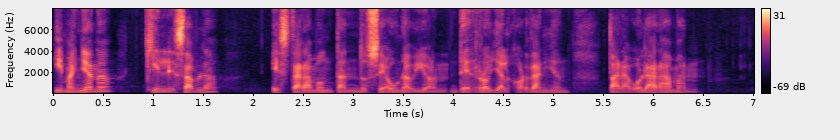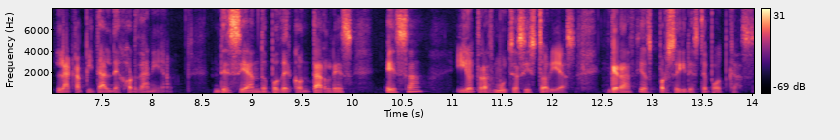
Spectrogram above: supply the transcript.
y mañana quien les habla estará montándose a un avión de Royal Jordanian para volar a Amman, la capital de Jordania, deseando poder contarles esa y otras muchas historias. Gracias por seguir este podcast.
